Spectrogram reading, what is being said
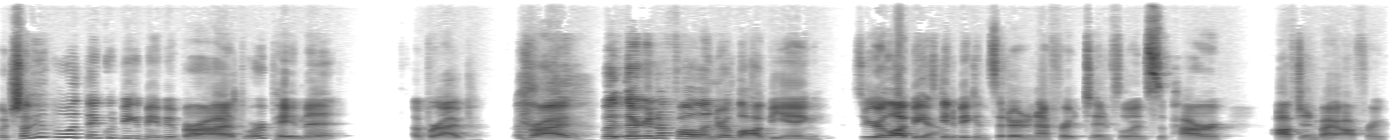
which some people would think would be maybe a bribe or a payment, A bribe. a bribe, but they're going to fall under lobbying. So your lobbying is going to be considered an effort to influence the power, often by offering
